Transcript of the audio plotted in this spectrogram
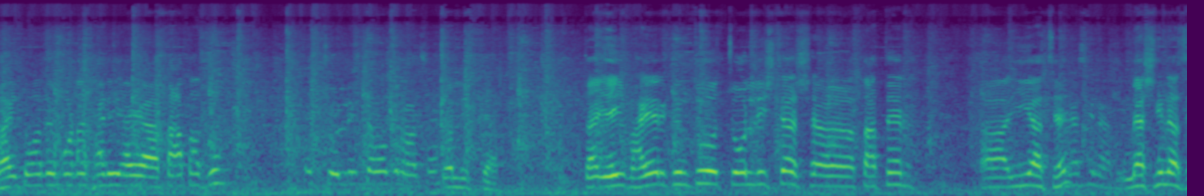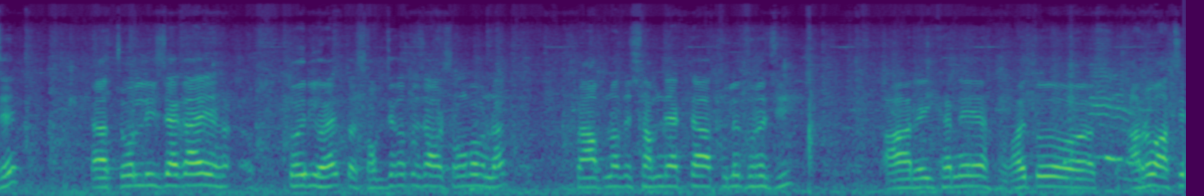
ভাই তোমাদের কটা শাড়ি তাঁত আছে চল্লিশটা মতন আছে চল্লিশটা তা এই ভাইয়ের কিন্তু চল্লিশটা তাঁতের ই আছে মেশিন আছে। চল্লিশ জায়গায় তৈরি হয় তো সব জায়গায় তো যাওয়া সম্ভব না। তা আপনাদের সামনে একটা তুলে ধরেছি। আর এইখানে হয়তো আরও আছে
